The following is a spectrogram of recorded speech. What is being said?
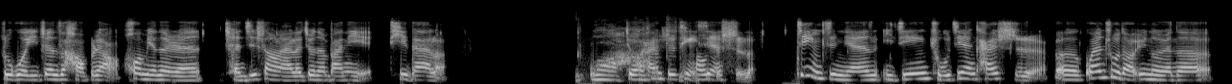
如果一阵子好不了，后面的人。成绩上来了就能把你替代了，哇，就还是挺现实的。近几年已经逐渐开始呃关注到运动员的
